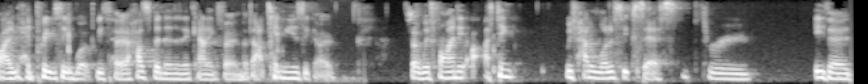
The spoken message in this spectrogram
I had previously worked with her husband in an accounting firm about 10 years ago. So we're finding, I think we've had a lot of success through either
